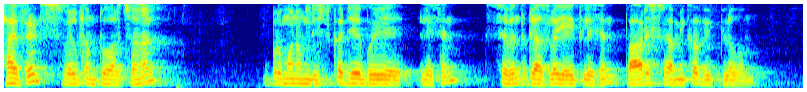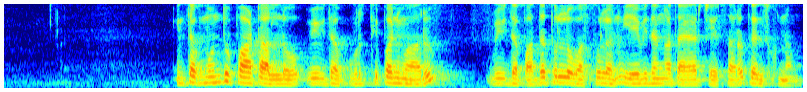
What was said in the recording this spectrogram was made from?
Hi friends welcome to our channel ఇప్పుడు మనం డిస్కస్ చేయబోయే లెసన్ సెవెంత్ క్లాస్లో ఎయిత్ లెసన్ పారిశ్రామిక విప్లవం. ఇంతకుముందు పాఠాల్లో వివిధ వృత్తి పని వారు వివిధ పద్ధతుల్లో వస్తువులను ఏ విధంగా తయారు చేస్తారో తెలుసుకున్నాం.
